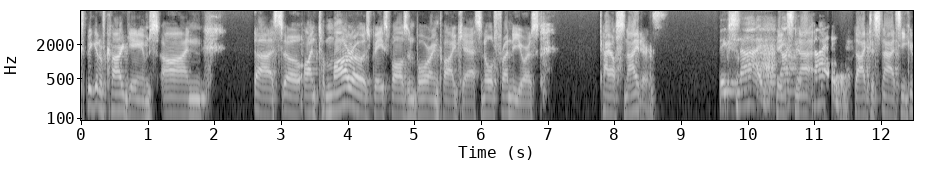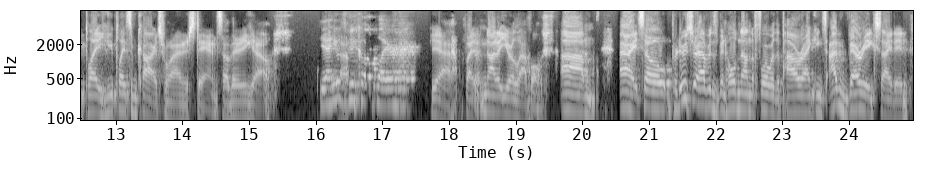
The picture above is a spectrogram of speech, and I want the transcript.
speaking of card games, on uh, so on tomorrow's Baseball Isn't Boring podcast, an old friend of yours, Kyle Snyder. Big Snide. Big Dr. Snide. Snide. Dr. Snots. He could play he could play some cards from what I understand. So there you go. Yeah, he was a good card player. Yeah, but not at your level. Um, all right, so producer Evan's been holding down the fort with the power rankings. I'm very excited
